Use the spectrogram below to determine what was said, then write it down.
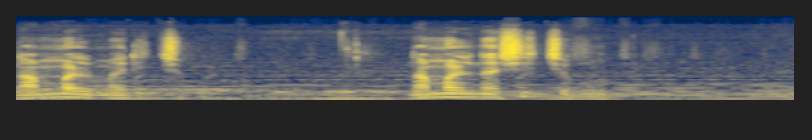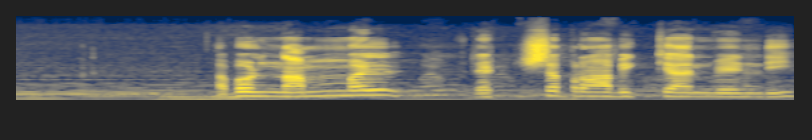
നമ്മൾ മരിച്ചു നമ്മൾ നശിച്ചു പോകും അപ്പോൾ നമ്മൾ രക്ഷ പ്രാപിക്കാൻ വേണ്ടി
